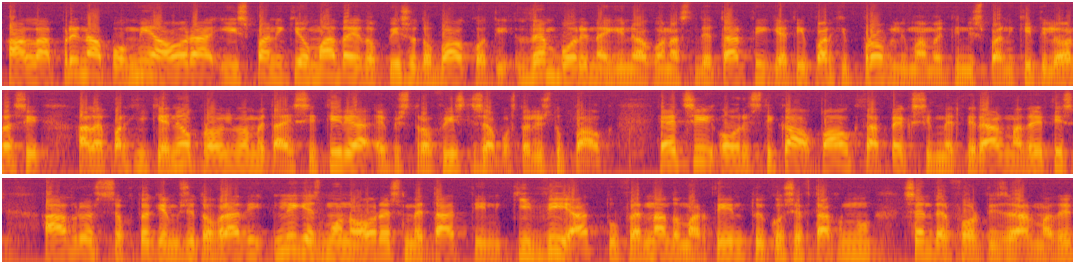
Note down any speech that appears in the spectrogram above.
αλλά πριν από μία ώρα η Ισπανική ομάδα ειδοποίησε τον ΠΑΟΚ ότι δεν μπορεί να γίνει ο αγώνας την Τετάρτη γιατί υπάρχει πρόβλημα με την Ισπανική τηλεόραση, αλλά υπάρχει και νέο πρόβλημα με τα εισιτήρια επιστροφής της αποστολής του ΠΑΟΚ. Έτσι, οριστικά ο ΠΑΟΚ θα παίξει με τη Real Real Madrid αύριο στις 8.30 το βράδυ, λίγες μόνο ώρες μετά την κηδεία του Φερνάντο Μαρτίν, του 27χρονου Σέντερφορ της Real Madrid,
